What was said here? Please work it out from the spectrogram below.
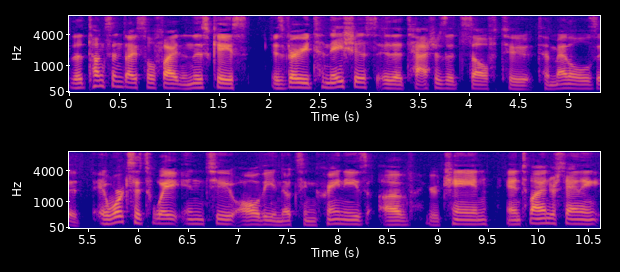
The tungsten disulfide in this case is very tenacious. It attaches itself to, to metals. It, it works its way into all the nooks and crannies of your chain. And to my understanding,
